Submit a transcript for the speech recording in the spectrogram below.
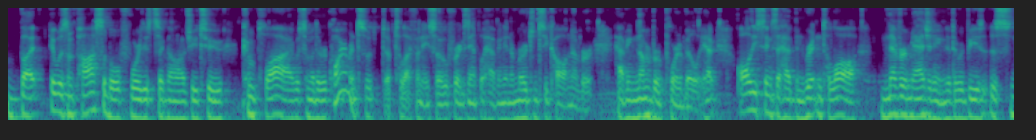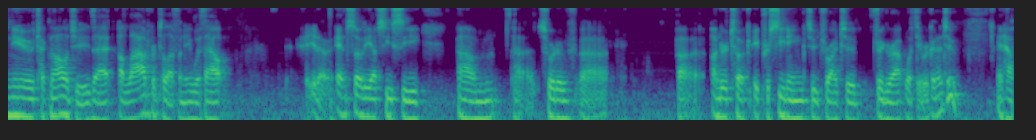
but it was impossible for this technology to comply with some of the requirements of, of telephony. So, for example, having an emergency call number, having number portability, all these things that have been written to law, never imagining that there would be this new technology that allowed for telephony without you know, and so the FCC um, uh, sort of uh, uh, undertook a proceeding to try to figure out what they were going to do and how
